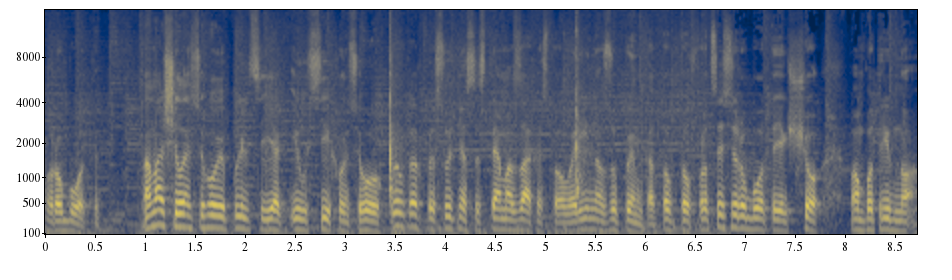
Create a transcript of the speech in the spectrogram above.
роботи. На нашій ланцюговій пильці, як і у всіх ланцюгових пилках, присутня система захисту аварійна зупинка. Тобто в процесі роботи, якщо вам потрібно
